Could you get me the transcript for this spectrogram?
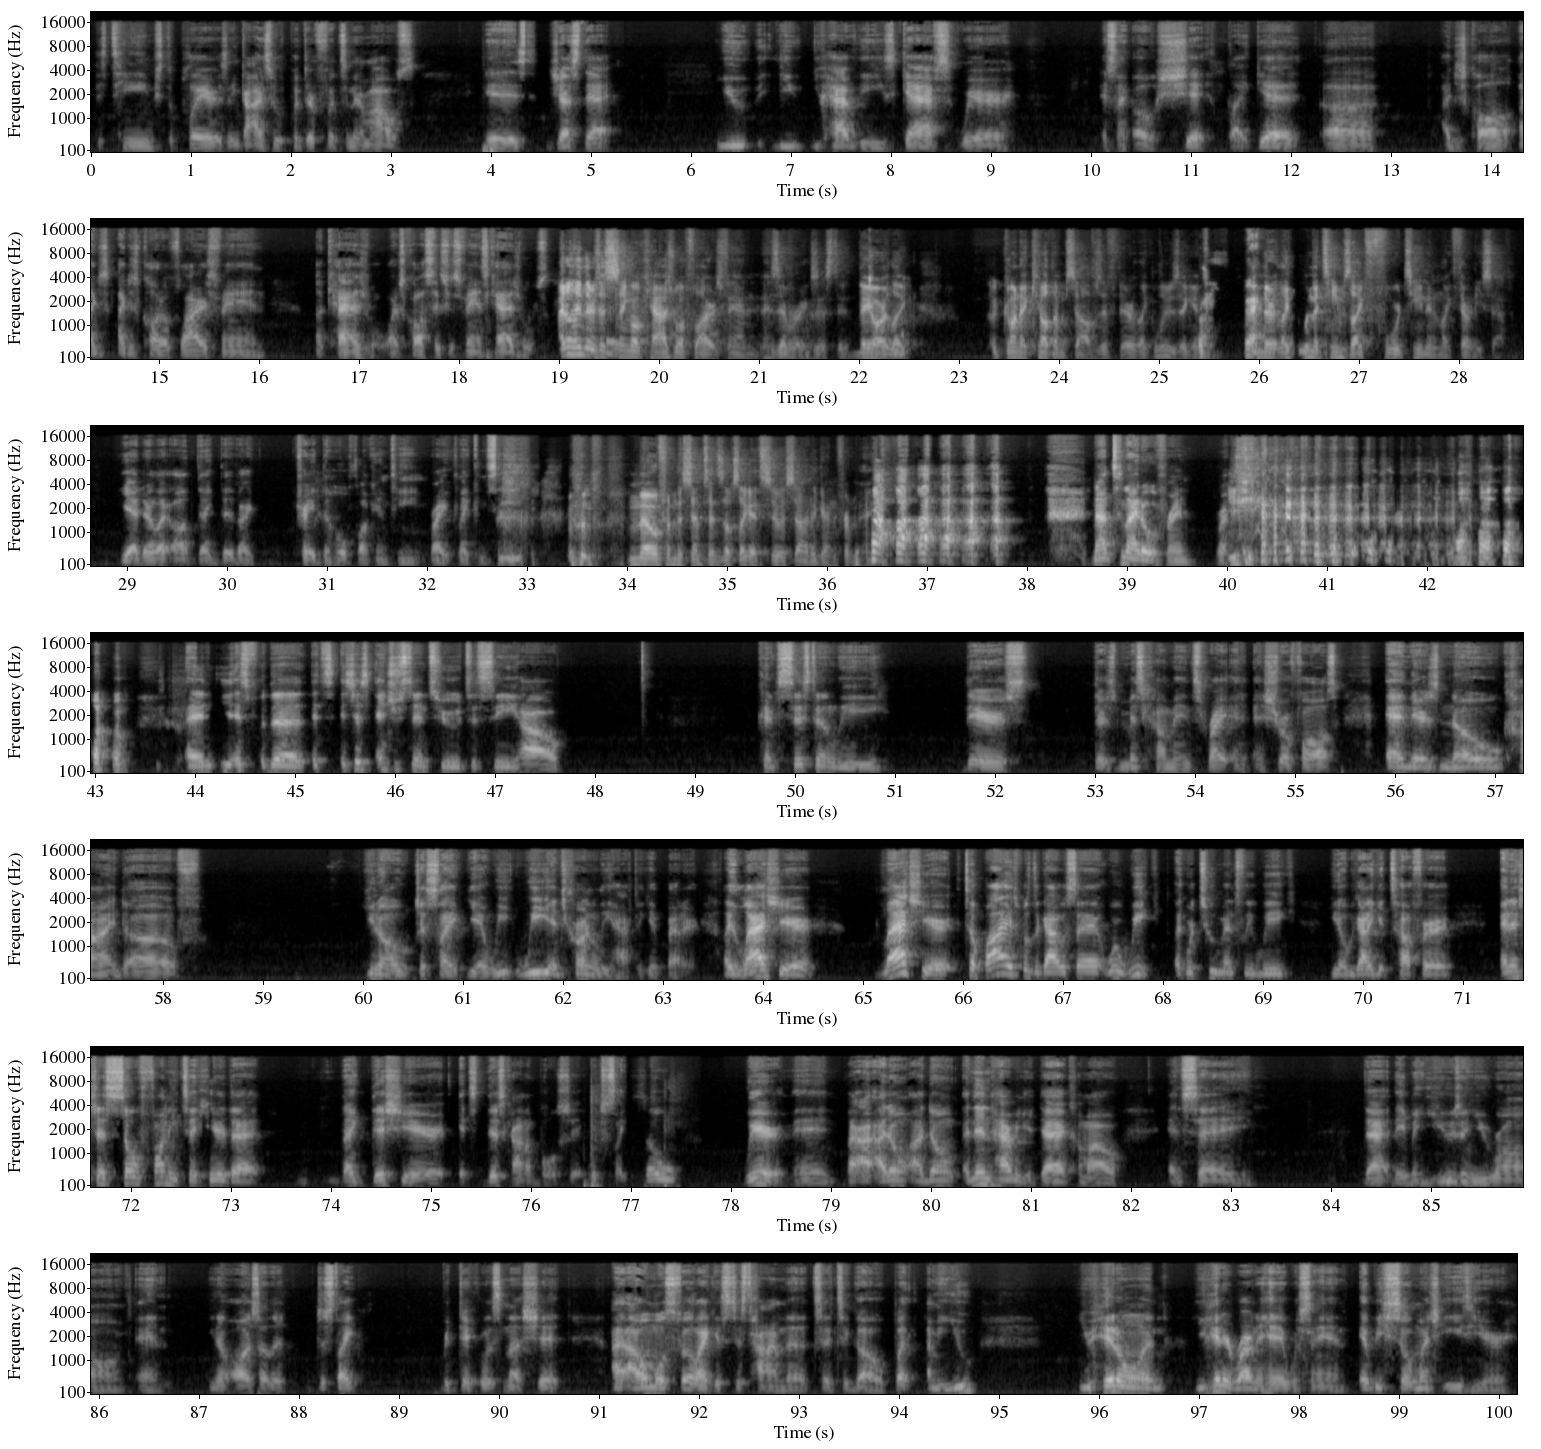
the teams, the players, and guys who have put their foots in their mouths is just that you you you have these gaps where it's like oh shit like yeah uh I just call I just I just called a Flyers fan a casual I just call Sixers fans casuals I don't think there's a single casual Flyers fan has ever existed. They are like gonna kill themselves if they're like losing it. Right. When they're like when the team's like 14 and like 37. Yeah, they're like, oh, they they like trade the whole fucking team, right? Like concede. Moe from The Simpsons looks like it's suicide again for me. Not tonight, old friend. Right. Um, and it's the it's it's just interesting to to see how consistently there's there's miscomings, right, and, and shortfalls, and there's no kind of you know just like yeah we we internally have to get better. Like last year last year tobias was the guy who said we're weak. Like we're too mentally weak. You know we got to get tougher. And it's just so funny to hear that like this year it's this kind of bullshit which is like so weird man. Like I, I don't i don't and then having your dad come out and say that they've been using you wrong and you know all this other just like ridiculous nut shit. I, I almost feel like it's just time to, to to go. But i mean you you hit on you hit it right on the head with saying it'd be so much easier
